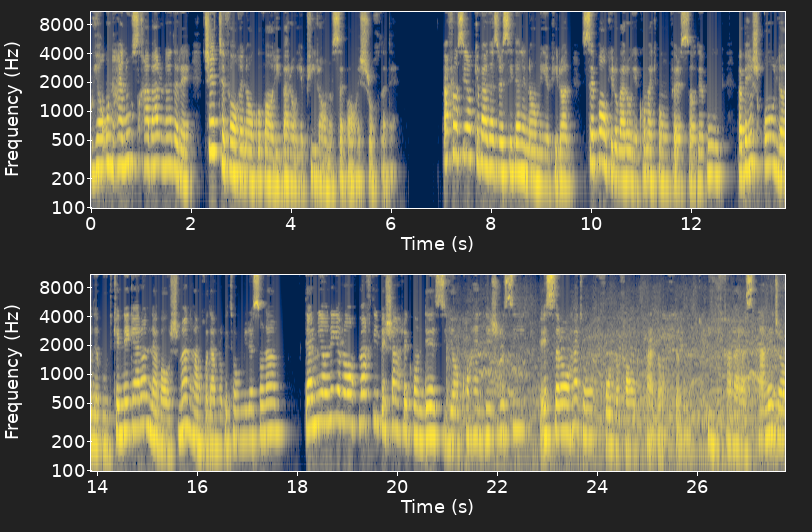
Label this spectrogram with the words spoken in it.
گویا اون هنوز خبر نداره چه اتفاق ناگواری برای پیران و سپاهش رخ داده. افراسیاب که بعد از رسیدن نامه پیران سپاهی رو برای کمک به اون فرستاده بود و بهش قول داده بود که نگران نباش من هم خودم رو به تو میرسونم در میانه راه وقتی به شهر کندز یا کهندش رسید به استراحت و خورد خواب پرداخته بود خبر از همه جا.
